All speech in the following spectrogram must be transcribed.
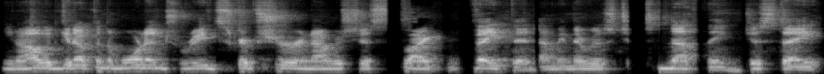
You know, I would get up in the morning to read scripture and I was just like vapid. I mean, there was just nothing, just a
